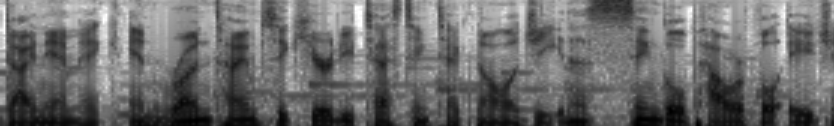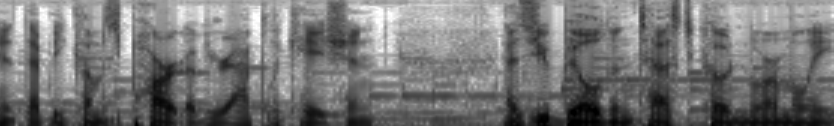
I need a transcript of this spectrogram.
dynamic, and runtime security testing technology in a single powerful agent that becomes part of your application. As you build and test code normally,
